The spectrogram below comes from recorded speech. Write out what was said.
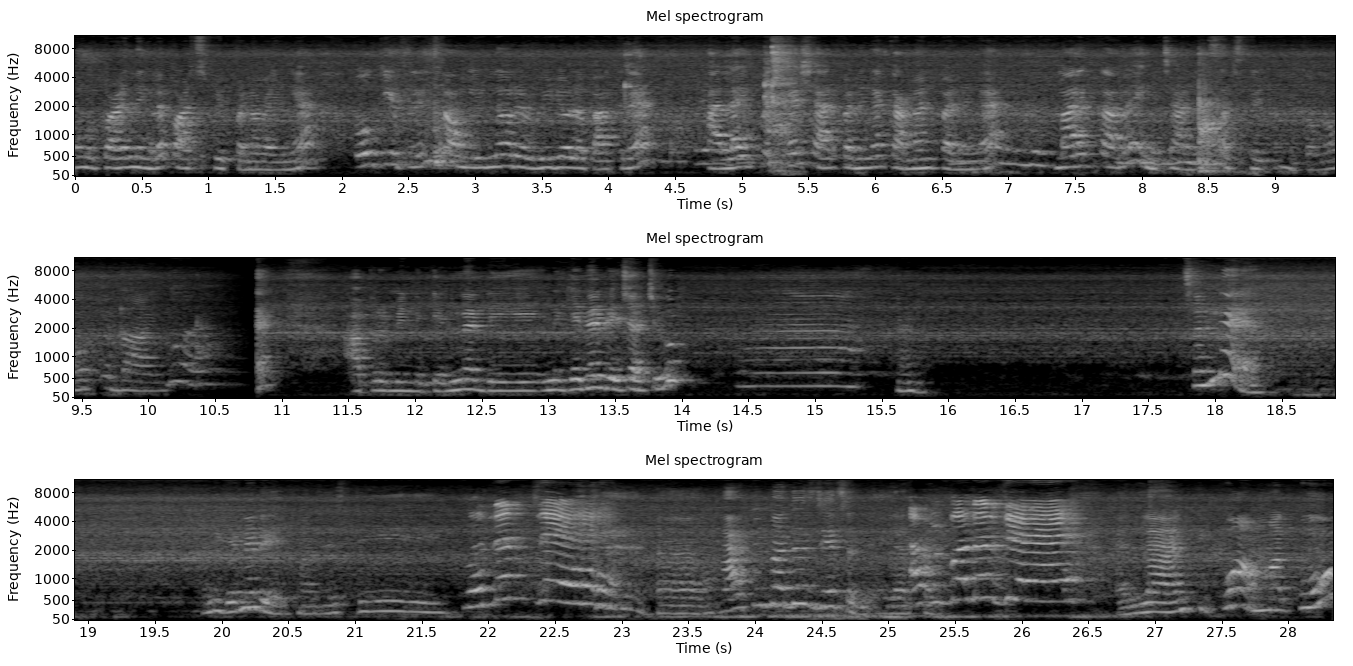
உங்கள் குழந்தைங்கள பார்ட்டிசிபேட் பண்ண வைங்க. ஓகே ஃப்ரெண்ட்ஸ் நான் உங்களுக்கு இன்னொரு வீடியோவில் பார்க்குறேன். லைக் பண்ணுங்கள் ஷேர் பண்ணுங்கள் கமெண்ட் பண்ணுங்கள் மறக்காமல் எங்கள் சேனலை சப்ஸ்கிரைப் பண்ணிக்கோங்க. ஓகே பாய் அப்புறம் இன்னைக்கு என்ன டே இன்னைக்கு என்ன டே சாச்சு. சொல்லு. இன்னைக்கு என்ன day mother's day happy mother's day சொல்லு எல்லாருக்கும். எல்லா ஆண்டிக்கும் அம்மாக்கும்.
